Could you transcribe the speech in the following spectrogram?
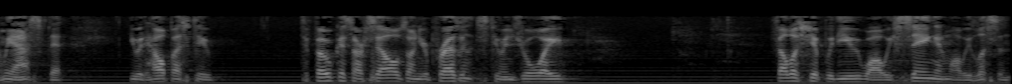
And we ask that you would help us to, to focus ourselves on your presence, to enjoy fellowship with you while we sing and while we listen.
